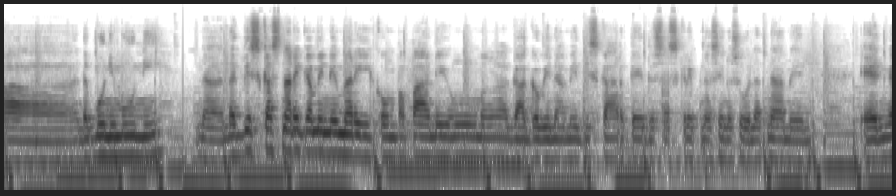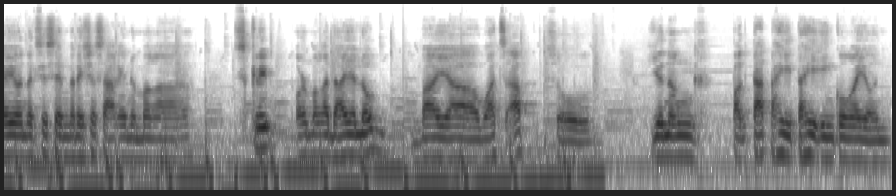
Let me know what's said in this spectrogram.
ah, nagmuni-muni na nag-discuss na rin kami ni Marie kung paano yung mga gagawin namin diskarte do sa script na sinusulat namin. And ngayon, nagsisend na rin siya sa akin ng mga script or mga dialogue via WhatsApp. So, yun ang pagtatahi-tahiin ko ngayon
